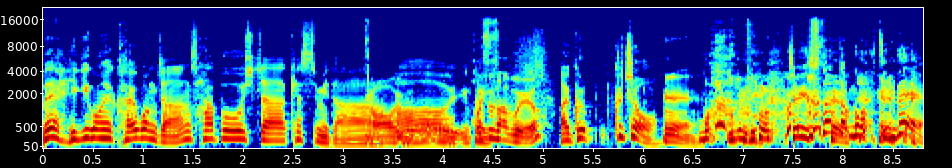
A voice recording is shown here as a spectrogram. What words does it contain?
네, 이기광의 가요광장 4부 시작했습니다. 어, 이거 아, 그러니까 벌써 이- 4부예요? 아, 그, 그쵸? 예. 뭐, 저희 수다 떤것 같은데,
